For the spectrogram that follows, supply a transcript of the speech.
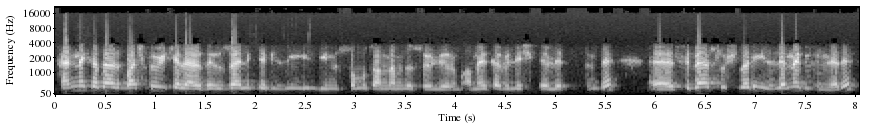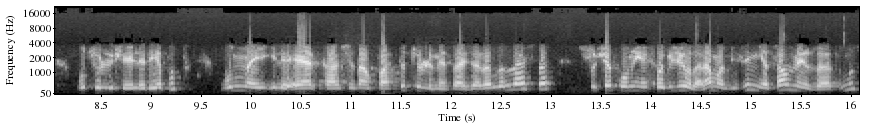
her ne kadar başka ülkelerde özellikle bizim bildiğimiz somut anlamda söylüyorum Amerika Birleşik Devletleri'nde e, siber suçları izleme birimleri bu türlü şeyleri yapıp bununla ilgili eğer karşıdan farklı türlü mesajlar alırlarsa suça konu yapabiliyorlar ama bizim yasal mevzuatımız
